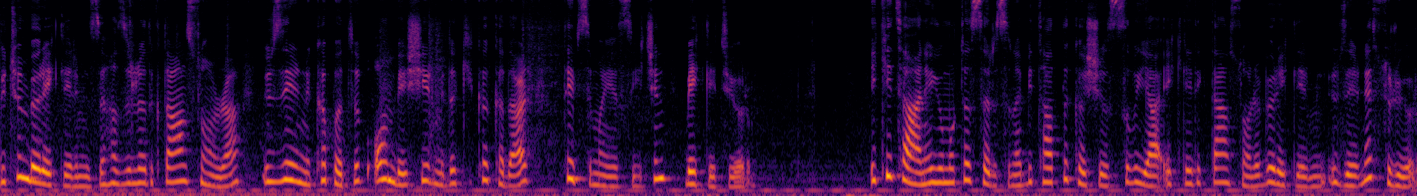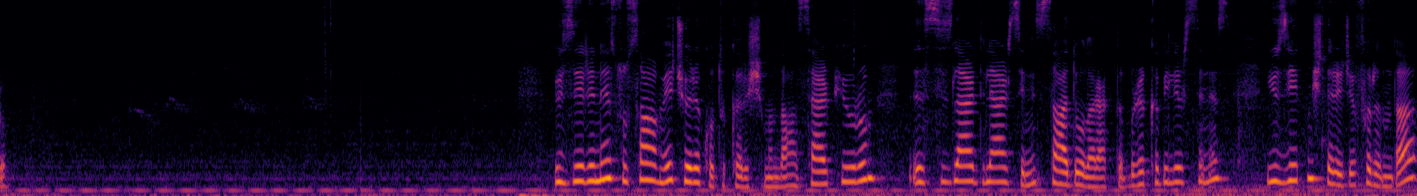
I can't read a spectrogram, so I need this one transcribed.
Bütün böreklerimizi hazırladıktan sonra üzerini kapatıp 15-20 dakika kadar tepsi mayası için bekletiyorum. 2 tane yumurta sarısına bir tatlı kaşığı sıvı yağ ekledikten sonra böreklerimin üzerine sürüyorum. Üzerine susam ve çörek otu karışımından serpiyorum. E, Sizler dilerseniz sade olarak da bırakabilirsiniz. 170 derece fırında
